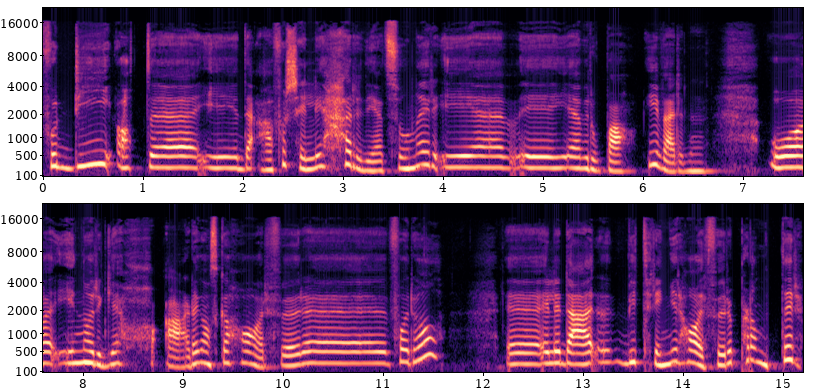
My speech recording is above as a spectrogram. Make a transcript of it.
Fordi at eh, det er forskjellige herdighetssoner i, i Europa, i verden. Og i Norge er det ganske hardføre forhold. Eh, eller er Vi trenger hardføre planter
